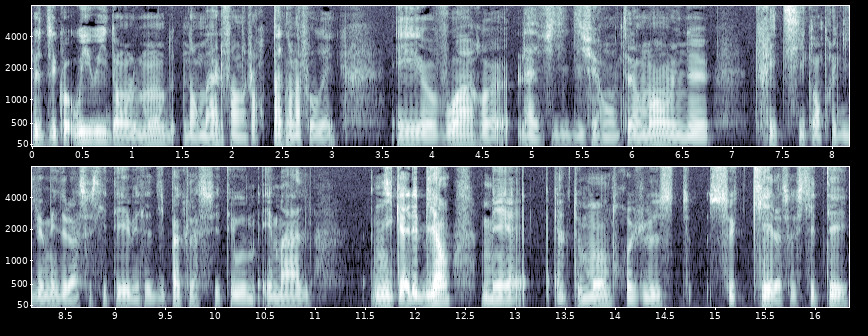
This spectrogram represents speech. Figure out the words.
Je disais quoi? Oui, oui, dans le monde normal, enfin, genre pas dans la forêt. et voir la vie différente. C'est vraiment une critique entre guillemets de la société, mais ça dit pas que la société est mal, ni qu'elle est bien, mais elle te montre juste ce qu'est la société.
